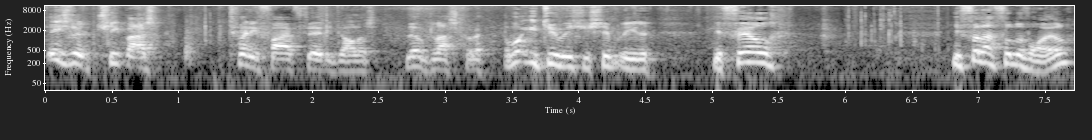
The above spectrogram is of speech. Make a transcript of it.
these are cheap as 25 30 dollars little glass cutter. And what you do is you simply you fill you fill that full of oil.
